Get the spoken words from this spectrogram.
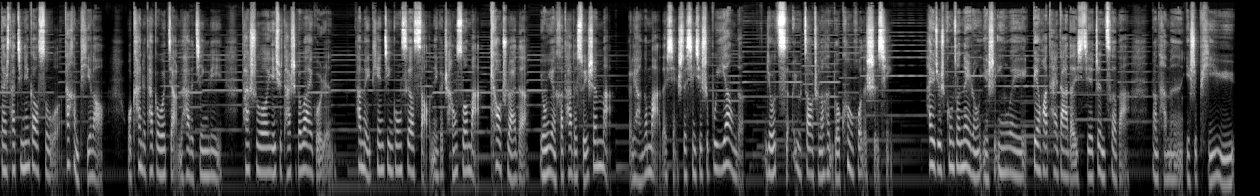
但是他今天告诉我，他很疲劳。我看着他给我讲着他的经历，他说：“也许他是个外国人，他每天进公司要扫那个场所码，跳出来的永远和他的随身码两个码的显示的信息是不一样的，由此又造成了很多困惑的事情。还有就是工作内容也是因为变化太大的一些政策吧，让他们也是疲于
